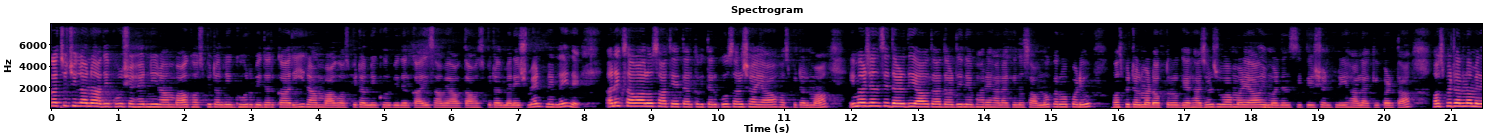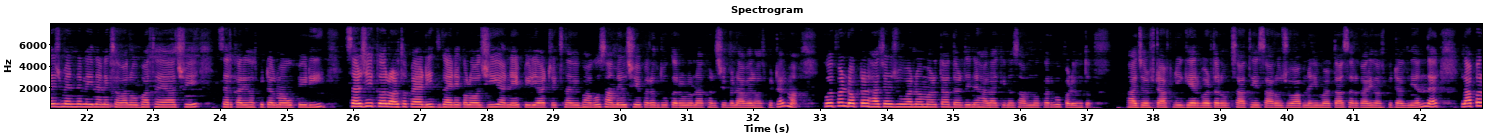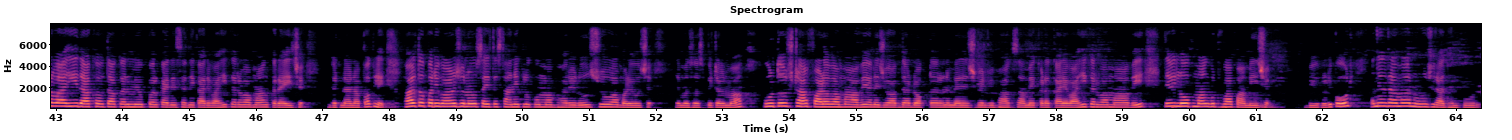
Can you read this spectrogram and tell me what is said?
કચ્છ જિલ્લાના આદિપુર શહેરની રામબાગ હોસ્પિટલની ઘોર બેદરકારી, રામબાગ હોસ્પિટલની ઘોર બેદરકારી સામે આવતા હોસ્પિટલ મેનેજમેન્ટને લઈને અનેક સવાલો સાથે તર્ક વિતર્કો સર્જાયા. હોસ્પિટલમાં ઇમરજન્સી દર્દી આવતા દર્દીને ભારે હાલાકીનો સામનો કરવો પડ્યો. હોસ્પિટલમાં ડોક્ટરો ગેરહાજર જોવા મળ્યા. ઇમરજન્સી પેશન્ટની હાલાકી પડતા હોસ્પિટલના મેનેજમેન્ટને લઈને અનેક સવાલો ઊભા થયા છે. સરકારી હોસ્પિટલમાં ઓપીડી સર્જિકલ ઓર્થોપેડિક્સ ગાયનેકોલોજી અને પીડિયાટ્રિક્સના વિભાગો સામેલ છે, પરંતુ કરોડોના ખર્ચે બનાવેલ હોસ્પિટલમાં કોઈ પણ ડોક્ટર હાજર જોવા ન મળતા દર્દીને હાલાકીનો સામનો કરવો પડ્યો હતો. હાજર સ્ટાફની ગેરવર્તણૂક સાથે સારો જવાબ નહીં મળતા સરકારી હોસ્પિટલની અંદર લાપરવાહી દાખવતા કર્મીઓ પર કાયદેસરની કાર્યવાહી કરવા માંગ કરાઈ છે. ઘટનાના પગલે હાલ તો પરિવારજનો સહિત સ્થાનિક લોકોમાં ભારે રોષ જોવા મળ્યો છે. તેમજ હોસ્પિટલમાં પૂરતો સ્ટાફ ફાળવવામાં આવે અને જવાબદાર ડોક્ટર અને મેનેજમેન્ટ વિભાગ સામે કડક કાર્યવાહી કરવામાં આવે તેવી લોકમાંગ ઉઠવા પામી છે. Bureau report Anil Ramanuj Radhanpur.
